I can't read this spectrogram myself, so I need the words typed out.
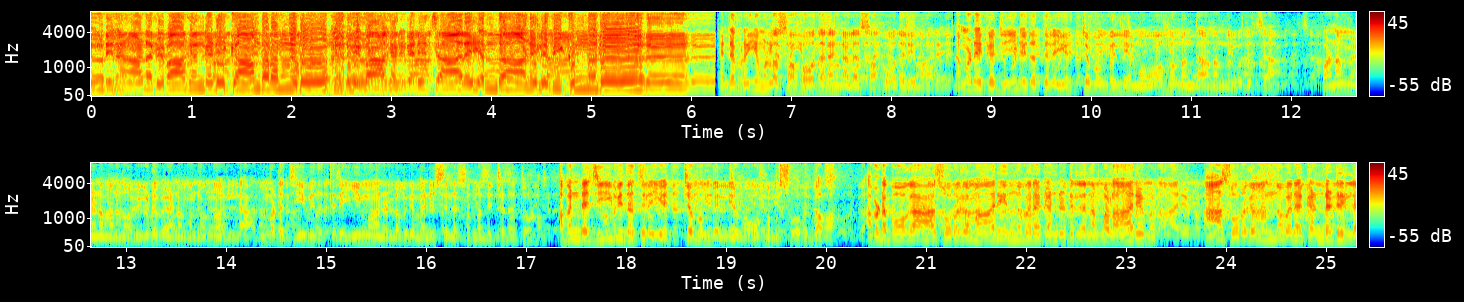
എന്തിനാണ് വിവാഹം കഴിക്കാൻ പറഞ്ഞത്? വിവാഹം കഴിച്ചാൽ എന്താണ് ലഭിക്കുന്നത്? എന്റെ പ്രിയമുള്ള സഹോദരങ്ങളെ സഹോദരിമാരെ നമ്മുടെയൊക്കെ ജീവിതത്തിലെ ഏറ്റവും വലിയ മോഹം എന്താണെന്ന് ചോദിച്ചാൽ പണം വേണമെന്നോ വീട് വേണമെന്നോ ഒന്നുമല്ല നമ്മുടെ ജീവിതത്തിലെ ഈമാനുള്ള ഒരു മനുഷ്യനെ സംബന്ധിച്ചിടത്തോളം അവന്റെ ജീവിതത്തിലെ ഏറ്റവും വലിയ മോഹം സ്വർഗമാണ് അവിടെ പോകാൻ ആ സ്വർഗം ആരും ഇന്നുവരെ കണ്ടിട്ടില്ല? നമ്മൾ ആരും. ആ സ്വർഗം ഇന്നുവരെ കണ്ടിട്ടില്ല.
